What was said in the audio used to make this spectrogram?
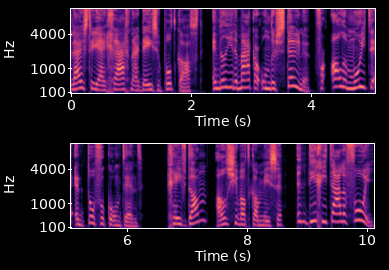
Luister jij graag naar deze podcast en wil je de maker ondersteunen voor alle moeite en toffe content? Geef dan, als je wat kan missen, een digitale fooi.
